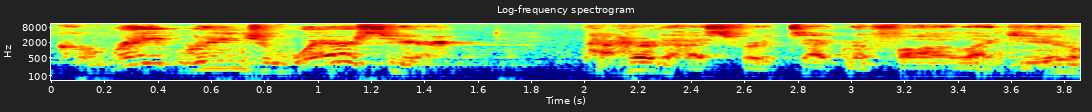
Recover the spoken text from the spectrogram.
Great range of wares here. Paradise for a technophile like you.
